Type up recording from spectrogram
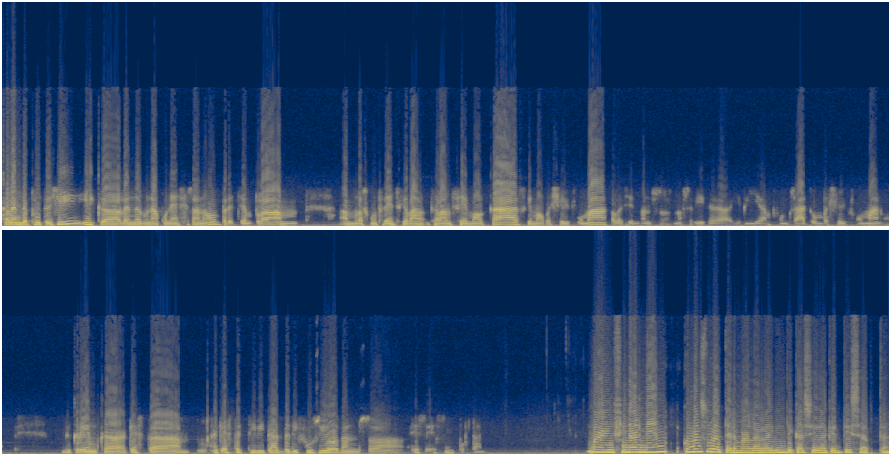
que l'hem de protegir i que l'hem de donar a conèixer, no? Per exemple, amb, amb les conferències que, va, que van fer amb el cas, que amb el vaixell romà, que la gent doncs, no sabia que hi havia enfonsat un vaixell romà, no? Creiem que aquesta, aquesta activitat de difusió doncs, eh, és, és important. Bueno, I finalment, com es durà a terme la reivindicació d'aquest dissabte?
